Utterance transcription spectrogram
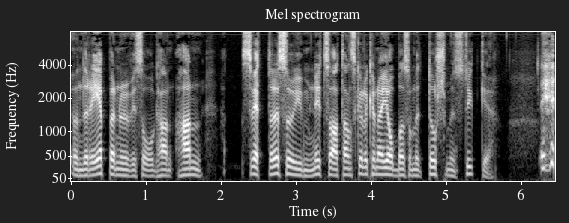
under repen nu vi såg, han, han svettades så ymnigt så att han skulle kunna jobba som ett duschmunstycke.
